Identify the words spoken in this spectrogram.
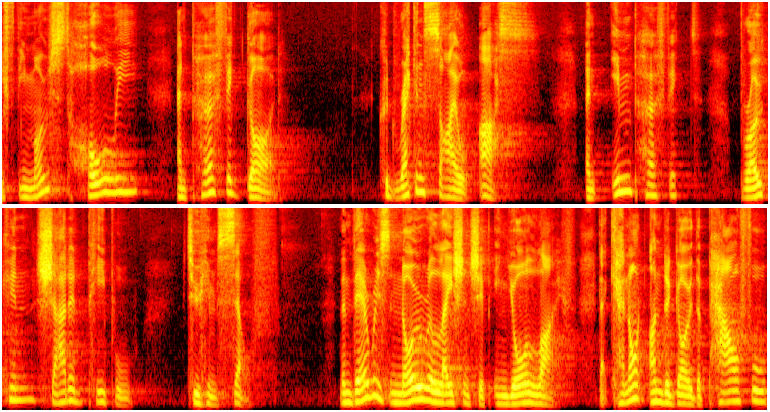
if the most holy and perfect God could reconcile us, an imperfect, broken, shattered people to himself, then there is no relationship in your life that cannot undergo the powerful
